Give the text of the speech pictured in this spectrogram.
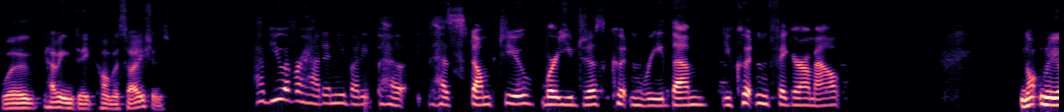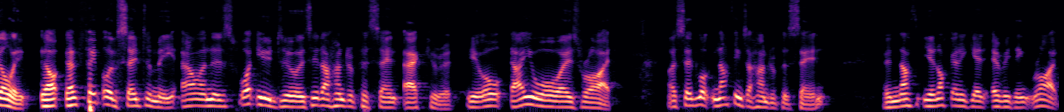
We're having deep conversations. Have you ever had anybody ha- has stumped you where you just couldn't read them? You couldn't figure them out? Not really. Now, people have said to me, Alan, is what you do, is it 100% accurate? You, are you always right? I said, look, nothing's 100%, and nothing, you're not going to get everything right,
